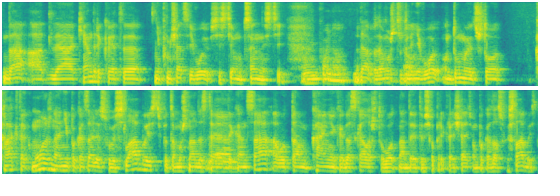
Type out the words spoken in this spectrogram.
Да, а для Кендрика это не помещается в его систему ценностей. Ну, не понял. Да, да потому что для него он думает, что как так можно, они показали свою слабость, потому что надо стоять да. до конца, а вот там Каня, когда сказал, что вот надо это все прекращать, он показал свою слабость,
